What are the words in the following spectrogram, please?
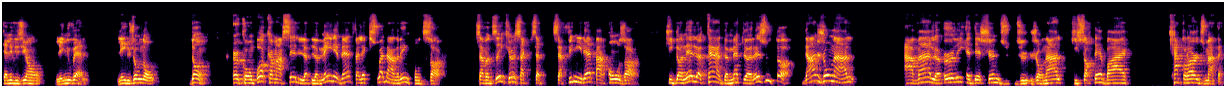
télévision, les nouvelles, les journaux. Donc, un combat commençait, le, main event, fallait qu'il soit dans le ring pour 10 heures. Ça veut dire que ça, finirait par 11 heures, qui donnait le temps de mettre le résultat dans le journal avant le early edition du, journal qui sortait vers 4 heures du matin.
